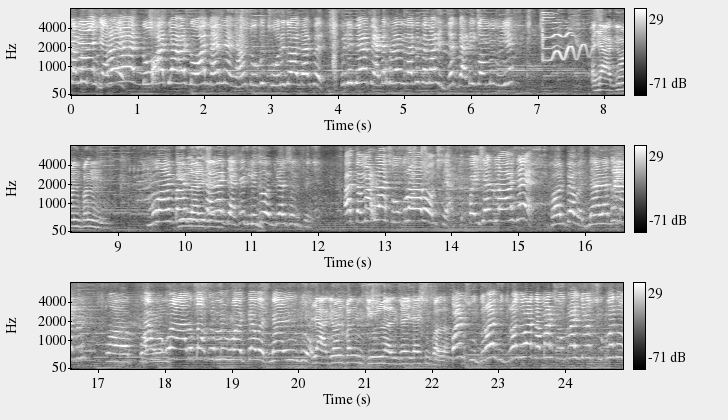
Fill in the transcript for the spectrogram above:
તમે છોકરા યાર ડોહા થયા ડોહા નહીં ને ના છોકરું છોડી દેવા દર પર. પેલી બેરા પેટે છોડે ના તો તમારી ઇજ્જત ગાડી ગામમાં મીએ એટલે આગેવાન પણ હું આ બાર પાસે જેકેટ લીધું અગિયારસો રૂપિયા. આ તમારો છોકરો આરો છે. પૈસા લાવે છે? 100 રૂપિયા વધના લાગે પણ જીવ લઈ જાય શું કરે? પણ સુધરો સુધરો થોડા તમારા છોકરા જો શીખવો તો.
